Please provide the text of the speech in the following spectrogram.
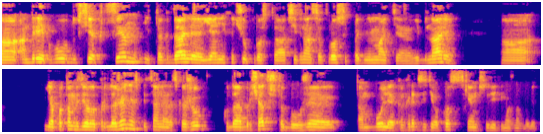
Андрей, по поводу всех цен и так далее, я не хочу просто все финансовые вопросы поднимать э, в вебинаре. А, я потом сделаю предложение специально, расскажу, куда обращаться, чтобы уже там более конкретно эти вопросы с кем обсудить можно будет.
